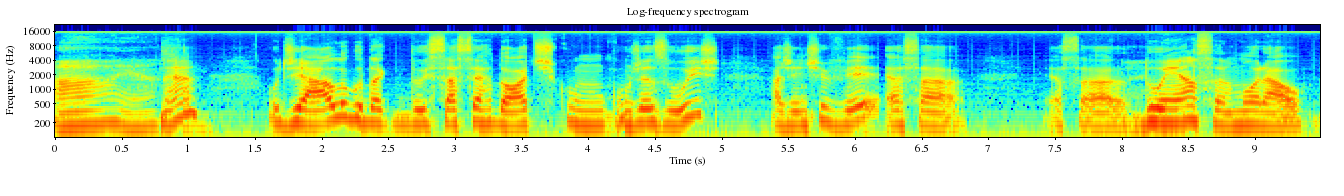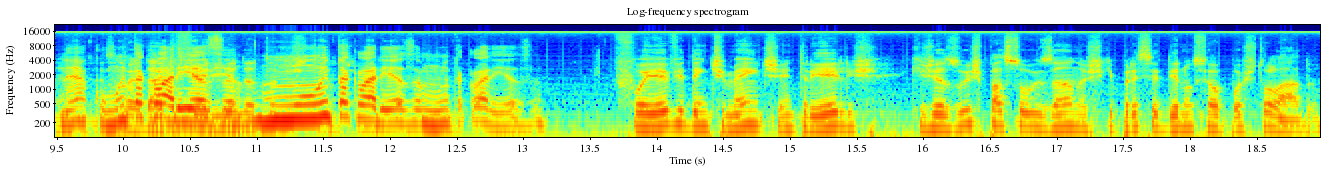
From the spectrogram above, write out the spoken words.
Ah, é. Né? O diálogo da, dos sacerdotes com, com Jesus, a gente vê essa essa é. doença moral, é, né, com muita clareza, muita clareza, muita clareza. Foi evidentemente entre eles que Jesus passou os anos que precederam seu apostolado,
